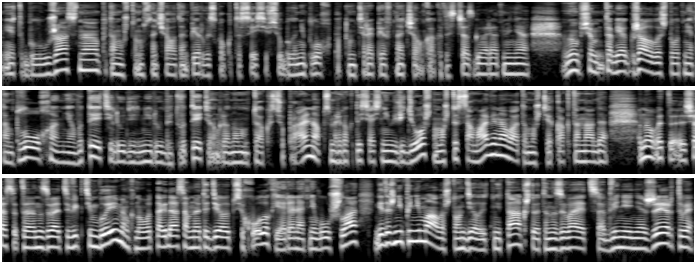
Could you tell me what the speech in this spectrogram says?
и это было ужасно, потому что, ну, сначала там первые сколько-то сессий все было неплохо, потом терапевт начал, как это сейчас говорят, меня... Ну, в общем, там я жаловалась, что вот мне там плохо, меня вот эти люди не любят, вот эти. Он говорит, ну, так, все правильно, а посмотри, как ты себя с ними ведешь, ну, может, ты сама виновата, может, тебе как-то надо... Ну, это сейчас это называется victim blaming, но вот тогда со мной это делал психолог, я реально от него ушла. Я даже не понимала, что он делает не так, что это называется обвинение жертвы,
